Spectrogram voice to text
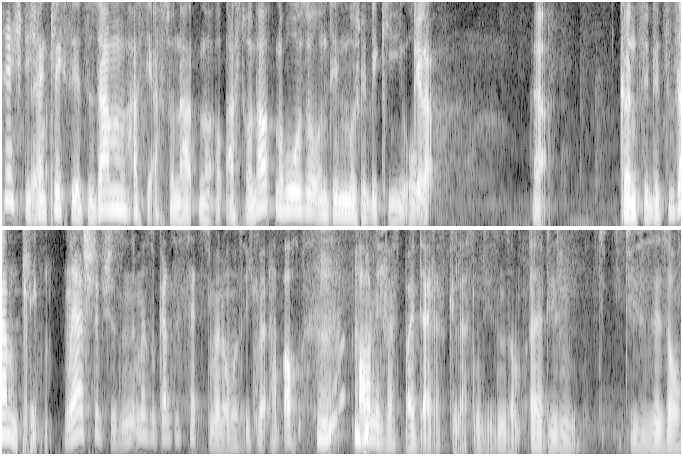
Richtig, dann klickst du dir zusammen, hast die Astronauten, Astronautenhose und den Muschelbikini oben. Genau. Ja. Könntest du dir zusammenklicken. Ja, stimmt schon. Das sind immer so ganze Sets, die man um uns. Ich habe auch Mhm. nicht was bei Deitas gelassen diesen Sommer, äh, diesen, diese Saison.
